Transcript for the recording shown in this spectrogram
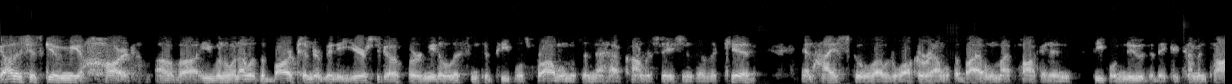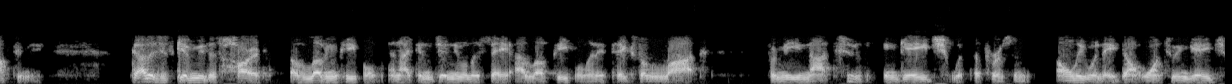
God has just given me a heart of, uh, even when I was a bartender many years ago, for me to listen to people's problems and to have conversations as a kid. In high school, I would walk around with a Bible in my pocket, and people knew that they could come and talk to me. God has just given me this heart of loving people, and I can genuinely say I love people, and it takes a lot for me not to engage with a person only when they don't want to engage.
